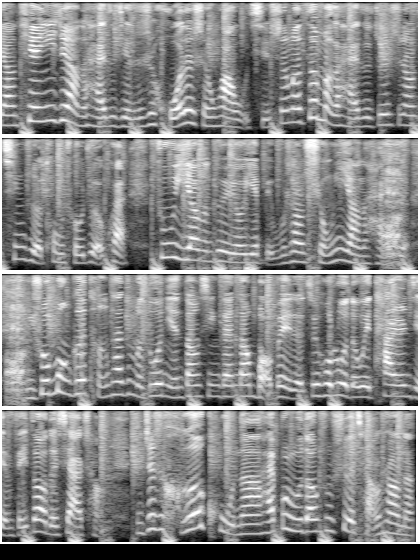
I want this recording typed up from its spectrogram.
养天一这样的孩子，简直是活的生化武器。生了这么个孩子，真是让亲者痛，仇者快。猪一样的队友也比不上熊一样的孩子。你说孟哥疼他这么多年，当心肝当宝贝的，最后落得为他人捡肥皂的下场，你这是何苦呢？还不如当初射墙上呢。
